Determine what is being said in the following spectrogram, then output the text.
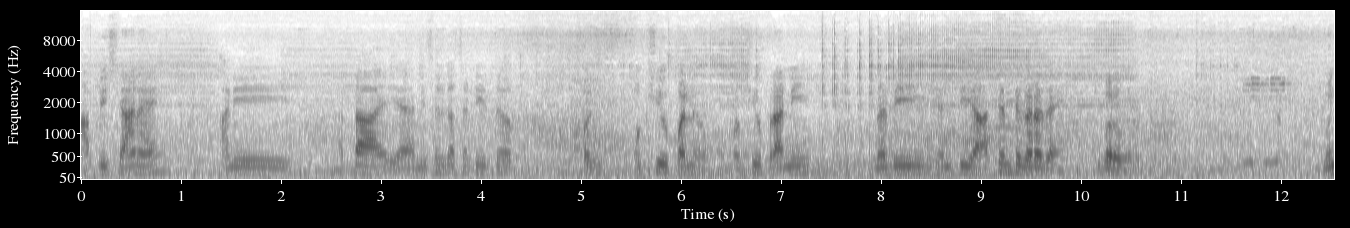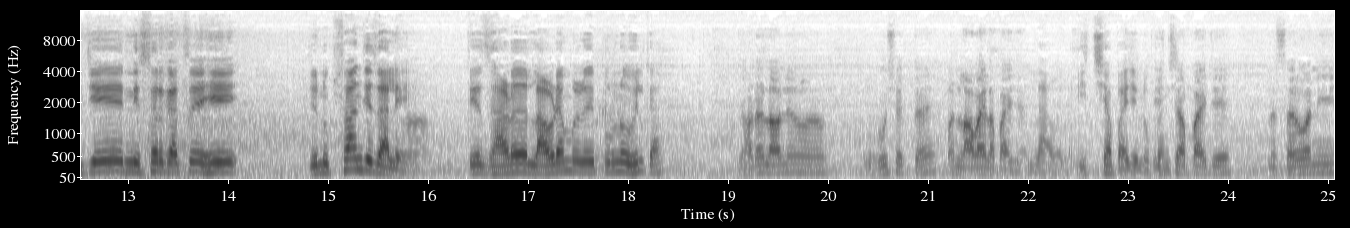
आपली शान आहे. आणि आता या निसर्गासाठी तर प- पक्षी पण पक्षी प्राणी नदी यांची अत्यंत गरज आहे. बरोबर. म्हणजे निसर्गाचं हे जे नुकसान जे झाले. ते झाडं लावण्यामुळे पूर्ण होईल का? झाडं लावण्यावर होऊ शकतंय पण लावायला पाहिजे. लावायला. इच्छा पाहिजे लोकांची. इच्छा पाहिजे. न सर्वांनी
